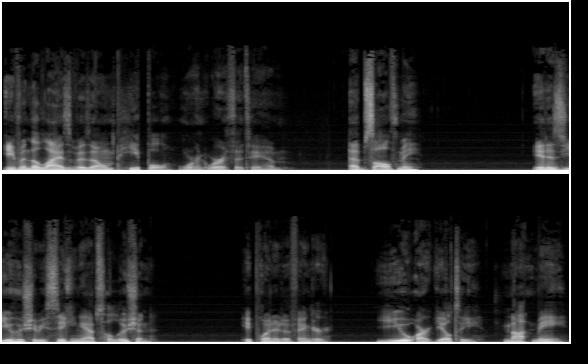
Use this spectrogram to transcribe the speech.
Even the lives of his own people weren't worth it to him. Absolve me? It is you who should be seeking absolution. He pointed a finger. You are guilty, not me.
